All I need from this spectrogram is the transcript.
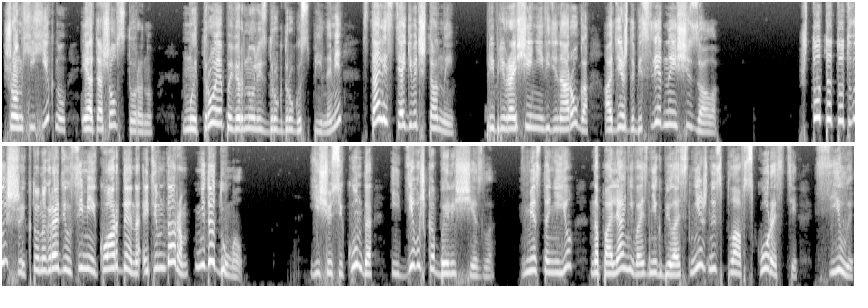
Шон хихикнул и отошел в сторону. Мы трое повернулись друг к другу спинами, стали стягивать штаны. При превращении в единорога одежда бесследно исчезала. Что-то тот высший, кто наградил семейку Ардена этим даром, не додумал. Еще секунда, и девушка Белль исчезла. Вместо нее на поляне возник белоснежный сплав скорости, силы,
